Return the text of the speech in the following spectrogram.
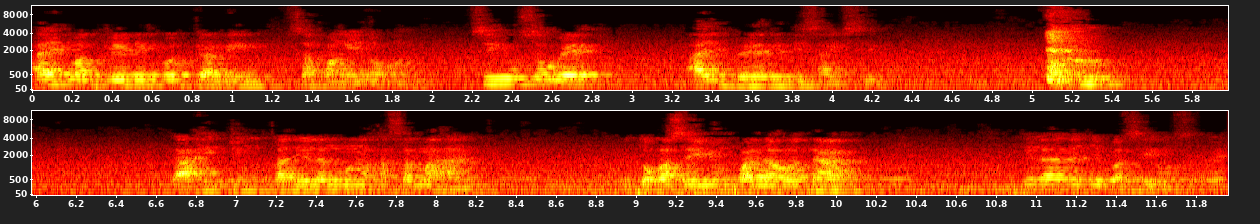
ay maglilingkod kami sa Panginoon. Si Josue ay very decisive. Kahit yung kanilang mga kasamahan, ito kasi yung panahon na, kilala niyo ba si Josue?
